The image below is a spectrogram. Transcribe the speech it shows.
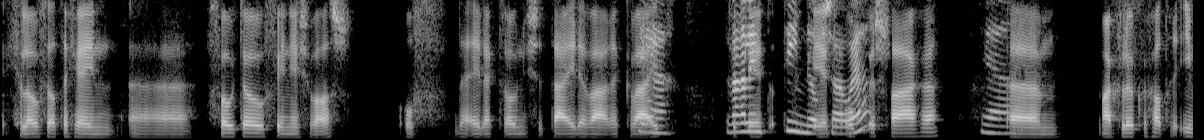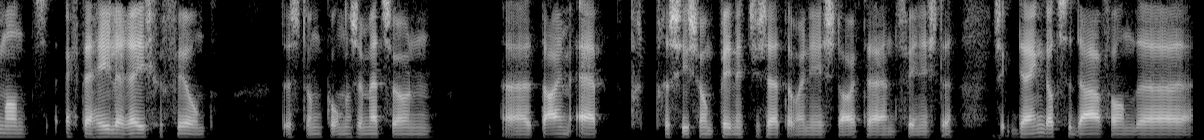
ik geloof dat er geen uh, fotofinish was. Of de elektronische tijden waren kwijt. Ja. Er waren alleen tiende of zo, hè? opgeslagen. Ja. Um, maar gelukkig had er iemand echt de hele race gefilmd. Dus dan konden ze met zo'n uh, time app precies zo'n pinnetje zetten wanneer je startte en finishte. Dus ik denk dat ze daarvan de,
